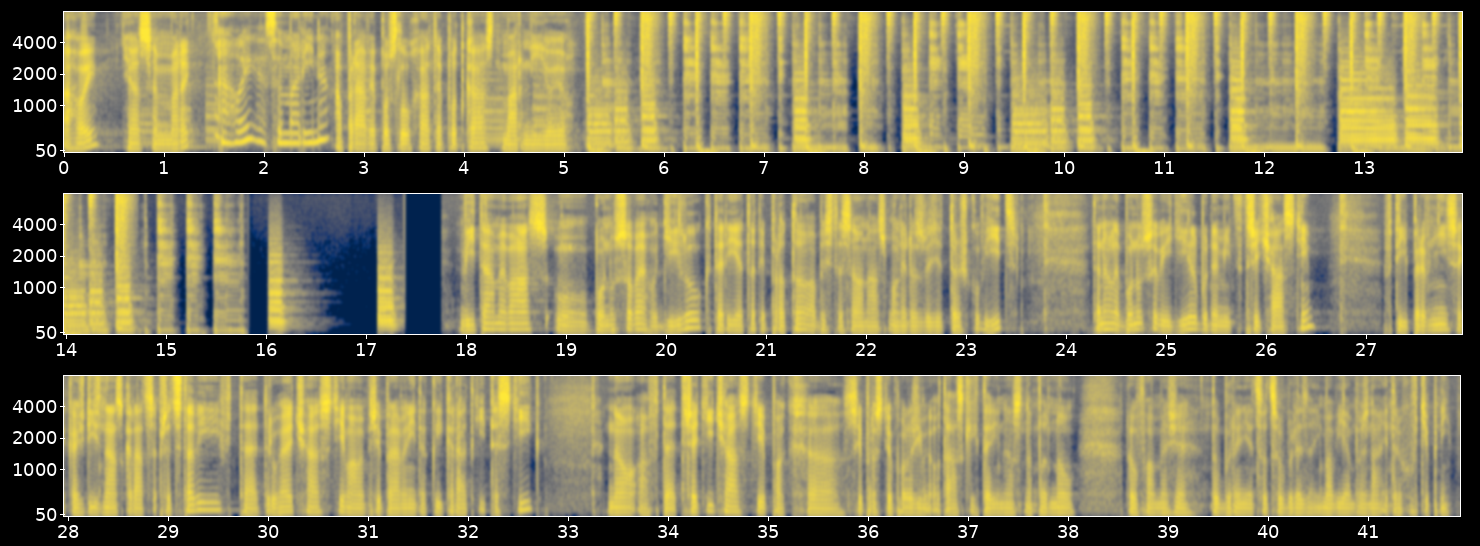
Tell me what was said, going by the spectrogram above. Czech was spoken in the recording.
Ahoj, já jsem Marek Ahoj, já jsem Marína. a právě posloucháte podcast Marný Jojo. Vítáme vás u bonusového dílu, který je tady proto, abyste se o nás mohli dozvědět trošku víc. Tenhle bonusový díl bude mít tři části. V té první se každý z nás krátce představí, v té druhé části máme připravený takový krátký testík, no a v té třetí části pak eh, si prostě položíme otázky, které nás napadnou. Doufáme, že to bude něco, co bude zajímavý a možná i trochu vtipný.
